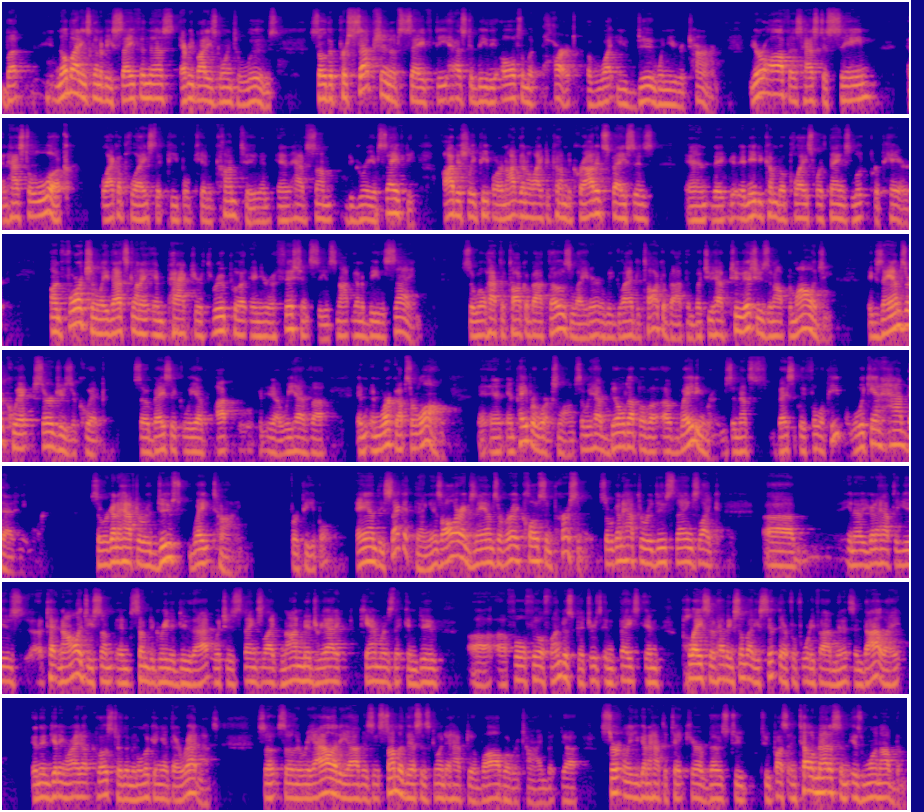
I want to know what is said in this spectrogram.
but nobody's going to be safe in this. Everybody's going to lose. So the perception of safety has to be the ultimate part of what you do when you return. Your office has to seem and has to look like a place that people can come to and, and have some degree of safety. Obviously, people are not going to like to come to crowded spaces and they, they need to come to a place where things look prepared. Unfortunately, that's going to impact your throughput and your efficiency. It's not going to be the same. So we'll have to talk about those later and be glad to talk about them. But you have two issues in ophthalmology exams are quick, surgeries are quick. So basically, we have, you know, we have, uh, and, and workups are long and, and paperwork's long. So we have buildup of, of waiting rooms, and that's basically full of people. Well, we can't have that anymore. So we're going to have to reduce wait time for people. And the second thing is all our exams are very close and personal. So we're going to have to reduce things like, uh, you know, you're going to have to use uh, technology some in some degree to do that, which is things like non-mydriatic cameras that can do uh, uh, full field fundus pictures in face in place of having somebody sit there for 45 minutes and dilate and then getting right up close to them and looking at their retinas. So, so the reality of is, is some of this is going to have to evolve over time, but uh, certainly you're going to have to take care of those two two plus. And telemedicine is one of them.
